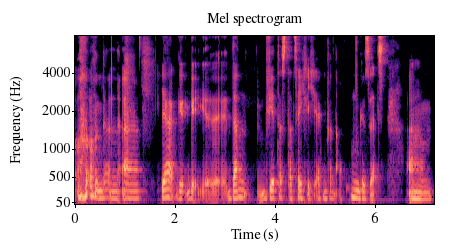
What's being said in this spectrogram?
und dann, äh, ja, dann wird das tatsächlich irgendwann auch umgesetzt. Ähm,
